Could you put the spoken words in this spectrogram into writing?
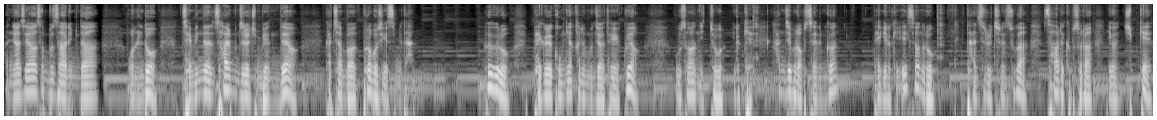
안녕하세요. 3분 사활입니다. 오늘도 재밌는 사활 문제를 준비했는데요. 같이 한번 풀어보시겠습니다. 흙으로 100을 공략하는 문제가 되겠고요. 우선 이쪽을 이렇게 한 집을 없애는 건 100이 이렇게 일선으로 단수를 치는 수가 사활의 급소라 이건 쉽게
